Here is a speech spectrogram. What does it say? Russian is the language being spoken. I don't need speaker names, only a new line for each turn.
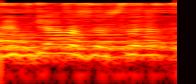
Прив'яжешся.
